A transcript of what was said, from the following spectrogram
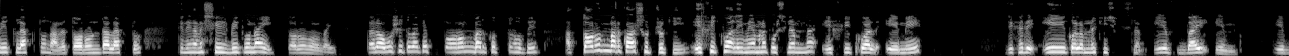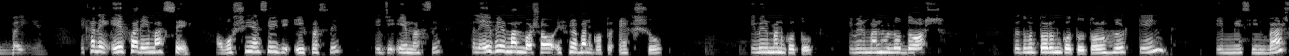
বেগ লাগতো, নাহলে তরণটা লাগতো। কিন্তু এখানে শেষ বেগও নাই তরণও নাই। তাহলে অবশ্যই তোমাকে তরণ বার করতে হবে। আর তরণ বার করার সূত্র কি? এফ ইকুয়াল এম এ আমরা করছিলাম না? এফ ইকুয়াল এম এ যেখানে এ ইকুয়াল আমরা কি শিখছিলাম? F by m F by m এখানে এফ আর এম আছে? অবশ্যই আছে এই যে এফ আছে, এই যে এম আছে। তাহলে এফ এর মান বসাও এফ এর মান কত? একশো। এম এর মান কত? এম এর মান হলো দশ। তো তোমার তরণ কত? তরণ হলো ten m s inverse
